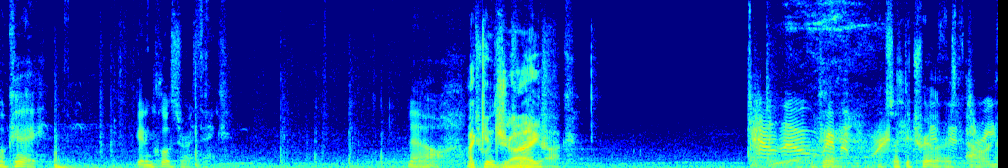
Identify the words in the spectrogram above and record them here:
Okay. Getting closer, I think. Now, I can way's the drive? Dry dock? Okay, looks like the trailer has power now.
